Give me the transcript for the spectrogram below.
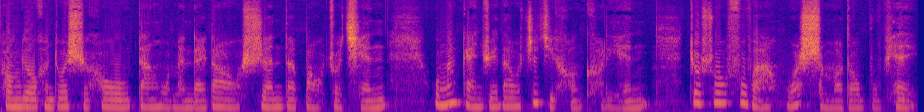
朋友，很多时候，当我们来到施恩的宝座前，我们感觉到自己很可怜，就说：“父啊，我什么都不配。”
